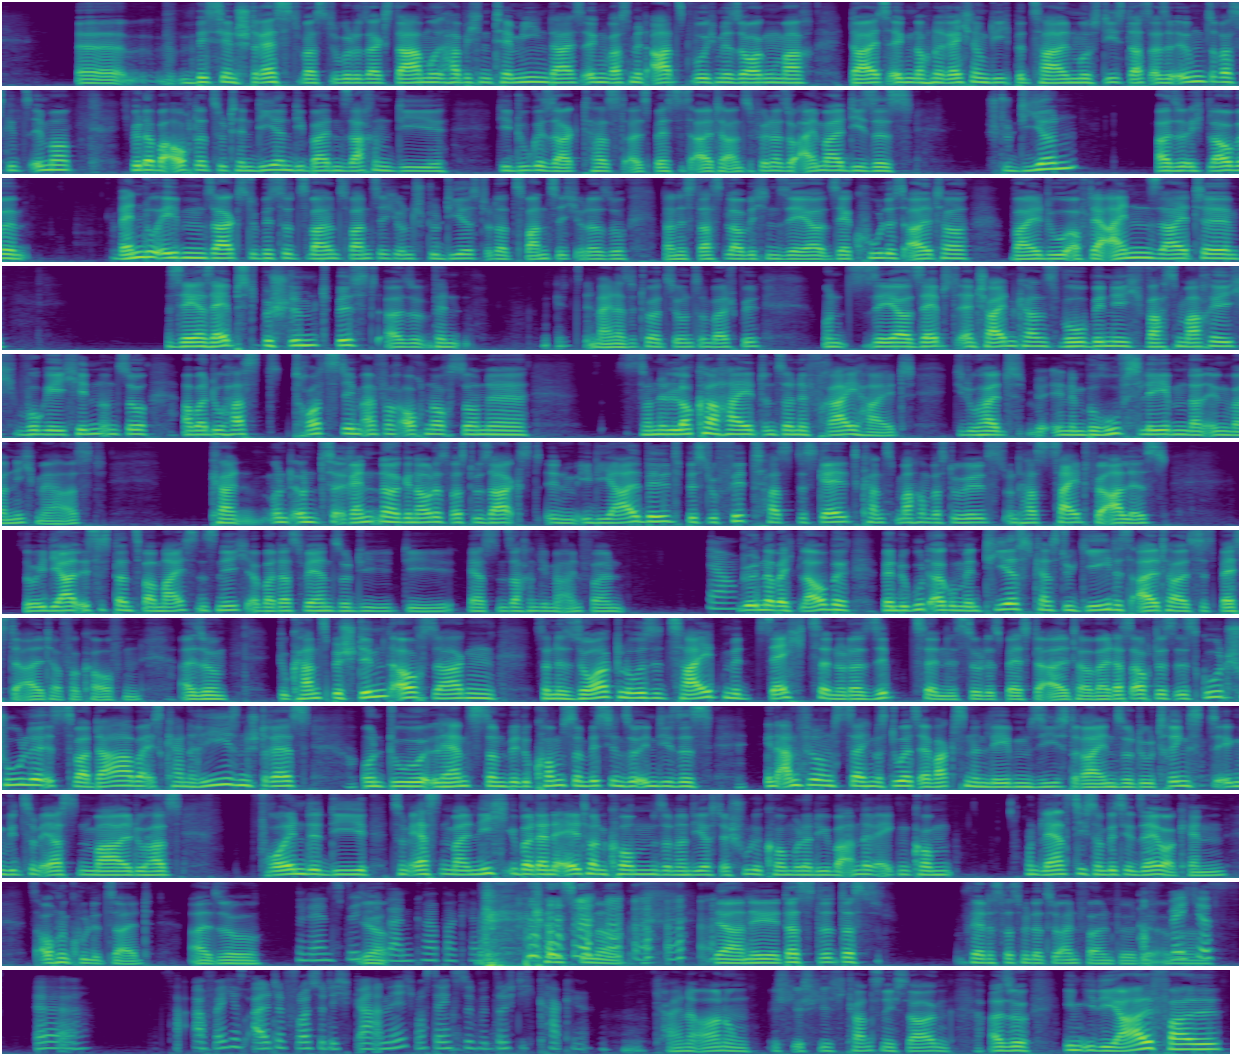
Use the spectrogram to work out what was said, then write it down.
äh, ein bisschen stresst, was du, wo du sagst, da habe ich einen Termin, da ist irgendwas mit Arzt, wo ich mir Sorgen mache, da ist irgend noch eine Rechnung, die ich bezahlen muss, dies, das. Also irgend sowas gibt es immer. Ich würde aber auch dazu tendieren, die beiden Sachen, die, die du gesagt hast, als bestes Alter anzuführen. Also einmal dieses Studieren. Also ich glaube, wenn du eben sagst, du bist so 22 und studierst oder 20 oder so, dann ist das, glaube ich, ein sehr, sehr cooles Alter, weil du auf der einen Seite sehr selbstbestimmt bist, also wenn, in meiner Situation zum Beispiel, und sehr selbst entscheiden kannst, wo bin ich, was mache ich, wo gehe ich hin und so, aber du hast trotzdem einfach auch noch so eine, so eine Lockerheit und so eine Freiheit, die du halt in einem Berufsleben dann irgendwann nicht mehr hast. Kann, und, und Rentner, genau das, was du sagst. Im Idealbild bist du fit, hast das Geld, kannst machen, was du willst und hast Zeit für alles. So ideal ist es dann zwar meistens nicht, aber das wären so die, die ersten Sachen, die mir einfallen Ja. würden. Aber ich glaube, wenn du gut argumentierst, kannst du jedes Alter als das beste Alter verkaufen. Also du kannst bestimmt auch sagen, so eine sorglose Zeit mit 16 oder 17 ist so das beste Alter, weil das auch das ist gut. Schule ist zwar da, aber ist kein Riesenstress und du lernst dann, du kommst so ein bisschen so in dieses, in Anführungszeichen, was du als Erwachsenenleben siehst, rein. So du trinkst irgendwie zum ersten Mal, du hast Freunde, die zum ersten Mal nicht über deine Eltern kommen, sondern die aus der Schule kommen oder die über andere Ecken kommen und lernst dich so ein bisschen selber kennen. Ist auch eine coole Zeit. Also, Du lernst dich Ja. und deinen Körper kennen. ganz genau. ja, nee, das, das, das wäre das, was mir dazu einfallen würde. Auf aber- welches, äh, auf welches Alter freust du dich gar nicht? Was denkst du, wird richtig kacke? Keine Ahnung. Ich, ich, ich kann es nicht sagen. Also im Idealfall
